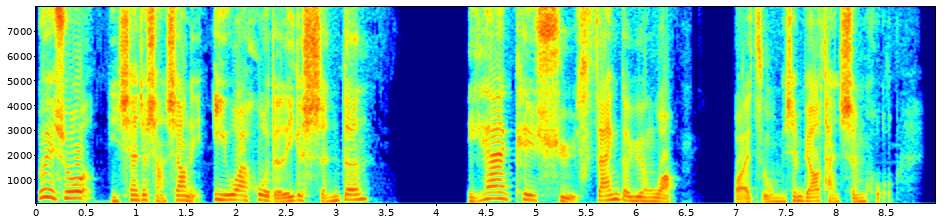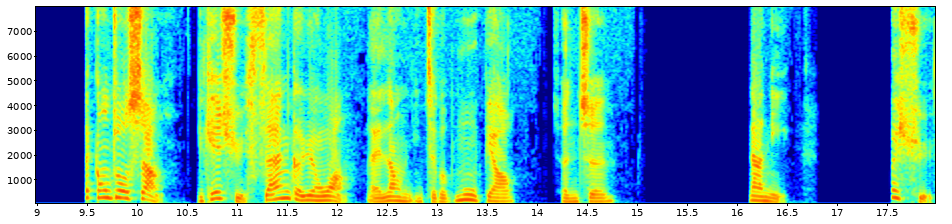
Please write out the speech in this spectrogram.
所以说，你现在就想象你意外获得了一个神灯，你看可以许三个愿望。不好意思，我们先不要谈生活，在工作上，你可以许三个愿望来让你这个目标成真。那你？会许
